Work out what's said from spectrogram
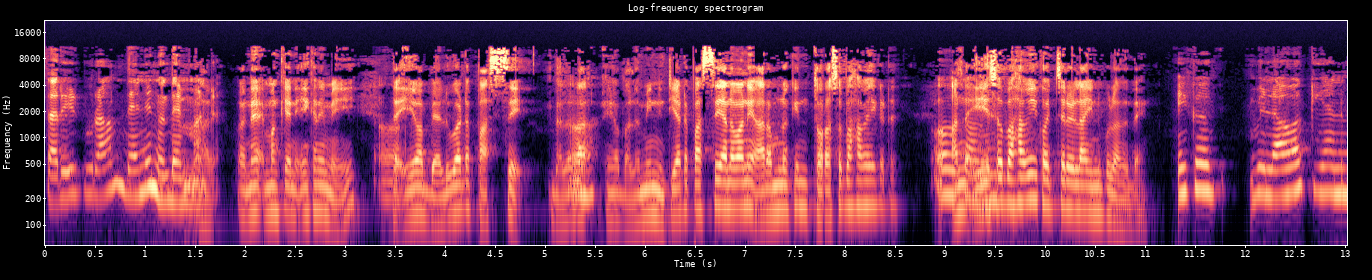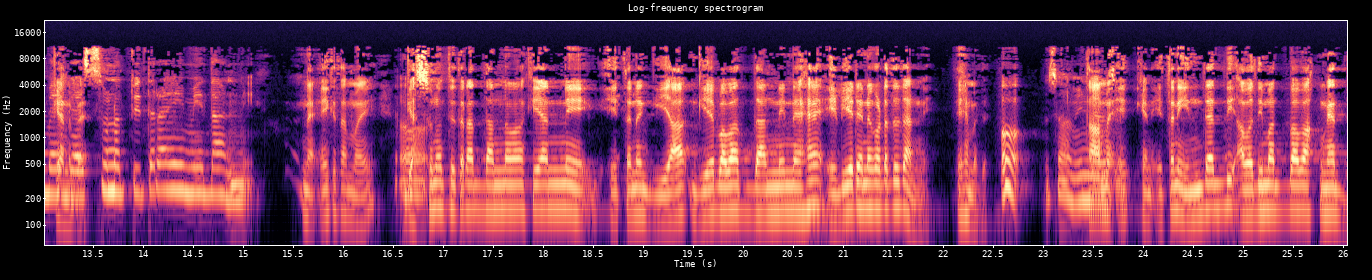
ශරීර පුරාම දැනෙනු දැන් මට. නෑ මම කියන්නේ ඒක නෙමෙයි. දැන් ඒවා බැලුවට පස්සේ බලලා ඒවා බලමින් හිටියට පස්සේ යනවනේ අරමුණකින් තොර ස්වභාවයකට. අන්න ඒ ස්වභාවයේ කොච්චර වෙලා ඉන්න පුළුවන්ද දැන්? ඒක වෙලාවක් කියන්න බෑ ගැස්සුනොත් විතරයි මේ දන්නේ. නෑ ඒක තමයි ගැස්සුනොත් විතරක් දන්නවා කියන්නේ එතන ගියා ගිය බවක් දන්නේ නැහැ එළියට එනකොටද දන්නේ. එහෙමද? ඔව් ස්වාමීන් වහන්සේ. තාම ඒ කියන්නේ එතන ඉඳද්දි අවදිමත් බවක් නැද්ද?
